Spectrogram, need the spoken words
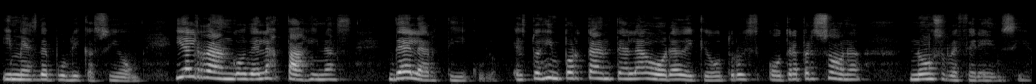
y mes de publicación y el rango de las páginas del artículo. Esto es importante a la hora de que otra persona nos referencie.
